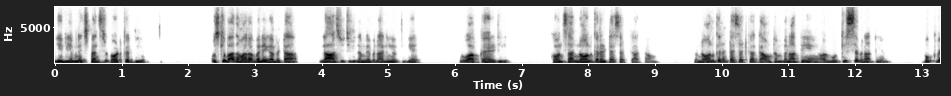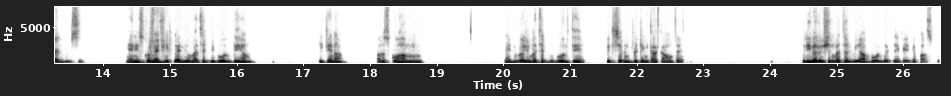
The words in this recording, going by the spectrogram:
ये भी हमने एक्सपेंस रिकॉर्ड कर दिया। उसके बाद हमारा बनेगा बेटा लास्ट जो चीज़ हमने बनानी होती है, वो आपका है जी, कौन सा नॉन करंट एसेट का अकाउंट तो नॉन करंट एसेट का अकाउंट हम बनाते हैं और वो किस से बनाते हैं? बुक वैल्यू से। यानी इसको नेट बुक वैल्यू मेथड भी बोलते हैं हम। ठीक है ना? और उसको हम नेट बुक वैल्यू मेथड भी बोलते हैं फिक्सर एंड फिटिंग का अकाउंट है। रिवैल्यूशन मेथड भी आप बोल देते हैं कई दफ़ा उसको।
